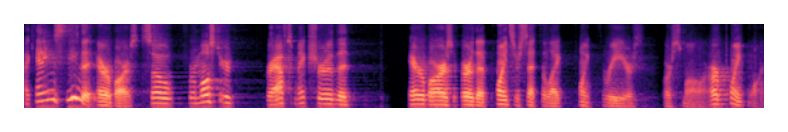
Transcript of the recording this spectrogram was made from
I can't even see the error bars. So for most of your graphs, make sure that error bars or the points are set to like 0.3 or or smaller, or 0.1.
